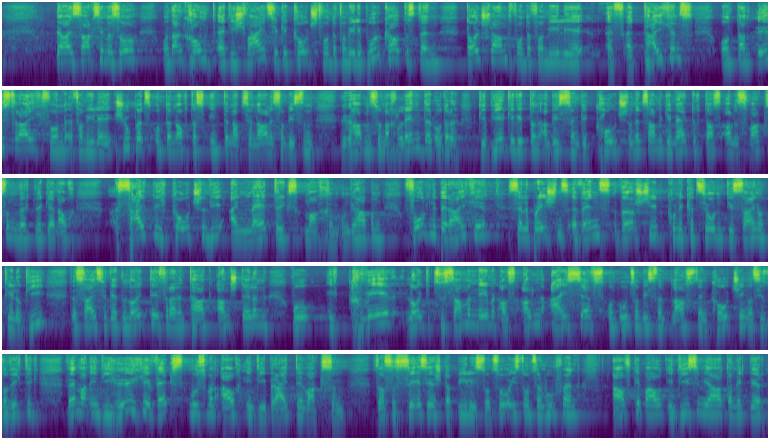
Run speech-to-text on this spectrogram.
ja, ich sag's immer so. Und dann kommt äh, die Schweiz, gecoacht von der Familie Burkhalters, dann Deutschland von der Familie Teichens und dann Österreich von äh, Familie Schuberts und dann noch das Internationale, so ein bisschen, wir haben so nach Länder oder Gebirge wird dann ein bisschen gecoacht. Und jetzt haben wir gemerkt, durch das alles wachsen, möchten wir gerne auch seitlich coachen, wie ein Matrix machen. Und wir haben folgende Bereiche, Celebrations, Events, Worship, Kommunikation, Design und Theologie. Das heißt, wir werden Leute für einen Tag anstellen, wo quer Leute zusammennehmen aus allen ICFs und uns ein bisschen entlasten im Coaching. Und es ist noch wichtig, wenn man in die Höhe wächst, muss man auch in die Breite wachsen. Dass es sehr, sehr stabil ist. Und so ist unser Movement aufgebaut in diesem Jahr, damit wir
